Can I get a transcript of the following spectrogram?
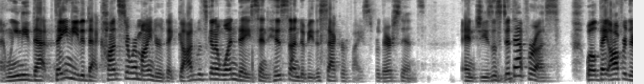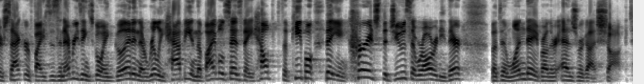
And we need that, they needed that constant reminder that God was going to one day send his son to be the sacrifice for their sins. And Jesus did that for us. Well, they offered their sacrifices and everything's going good and they're really happy. And the Bible says they helped the people, they encouraged the Jews that were already there. But then one day, Brother Ezra got shocked.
